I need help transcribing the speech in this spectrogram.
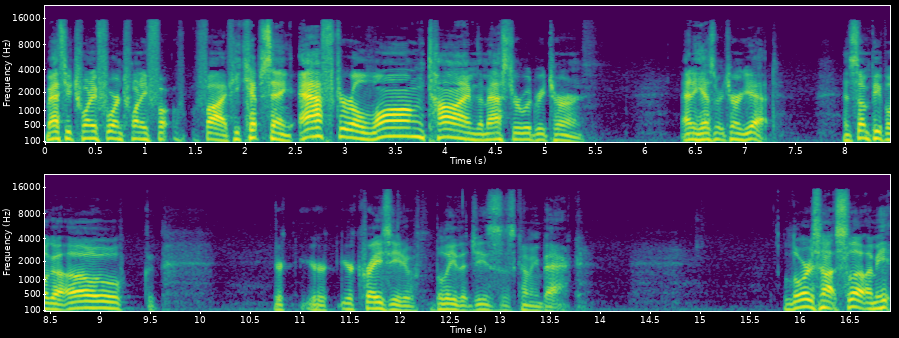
Matthew 24 and 25, he kept saying, after a long time, the master would return. And he hasn't returned yet. And some people go, oh, you're, you're, you're crazy to believe that Jesus is coming back. The Lord is not slow. I mean,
